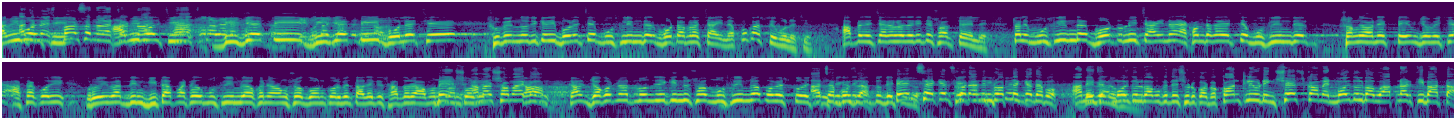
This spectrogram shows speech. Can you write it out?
আমি আচ্ছা, বলছি আমি বলছি হ্যাঁ। বিজেপি বিজেপি বলেছে শুভেন্দু অধিকারী বলেছে মুসলিমদের ভোট আমরা চাই না। প্রকাশ্যে বলেছে। আপনাদের চ্যানেলও দেখেছে সব চ্যানেলে তাহলে মুসলিমদের ভোট উনি চাই না এখন দেখা যাচ্ছে মুসলিমদের সঙ্গে অনেক প্রেম জমেছে। আশা করি রবিবার দিন গীতা পাঠেও মুসলিমরা ওখানে অংশগ্রহণ করবেন তাদেরকে সাদরে আমন্ত্রণ করবেন। আমার সময় কারণ- কম। কারণ জগন্নাথ মন্দিরে কিন্তু সব মুসলিমরাও প্রবেশ করেছিল আচ্ছা বুঝলাম। সেকেন্ডস করে আমি প্রত্যেককে দেবো। আমি। মইদুল বাবুকে দিয়ে শুরু করব। কনক্লুডিং শেষ কমেন্ট মইদুল বাবু আপনার কি বার্তা?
